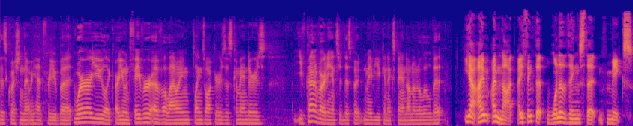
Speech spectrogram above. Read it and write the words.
this question that we had for you, but where are you? Like, are you in favor of allowing planeswalkers as commanders? You've kind of already answered this, but maybe you can expand on it a little bit. Yeah, I'm I'm not. I think that one of the things that makes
